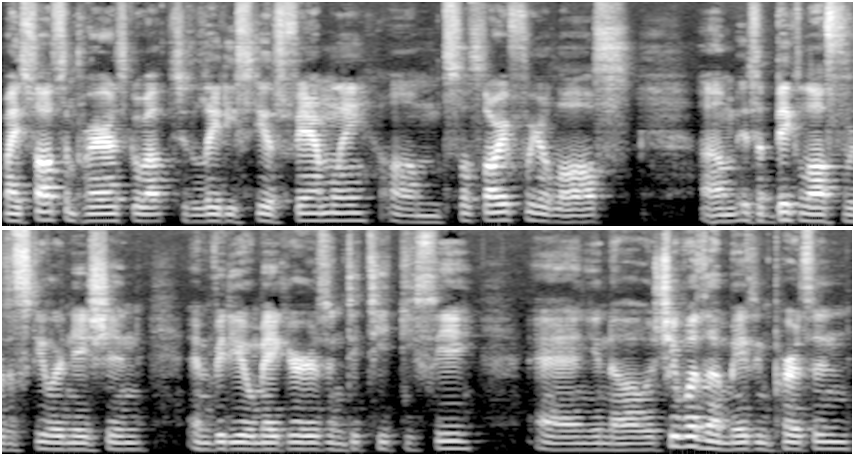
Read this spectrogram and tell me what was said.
my thoughts and prayers go out to the Lady Steelers family. Um, so sorry for your loss. Um, it's a big loss for the Steeler Nation and video makers and TTC. And, you know, she was an amazing person.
